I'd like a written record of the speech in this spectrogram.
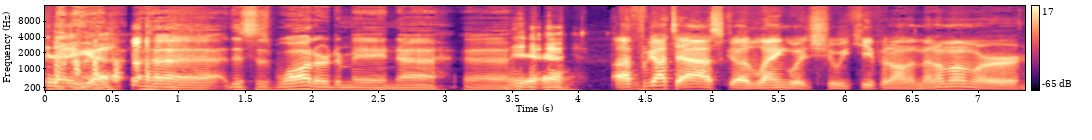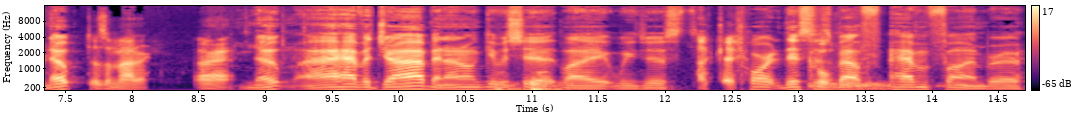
There you go. Uh, this is water to me. Nah. Uh, yeah. I forgot to ask uh, language. Should we keep it on the minimum or Nope. Doesn't matter. All right. Nope. I have a job and I don't give a shit. Like we just Okay. part. This Cool. is about f- having fun, bro.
